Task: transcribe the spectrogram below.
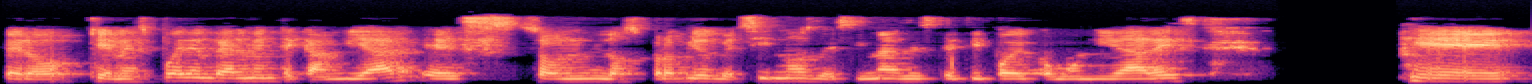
pero quienes pueden realmente cambiar es, son los propios vecinos, vecinas de este tipo de comunidades. Eh,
